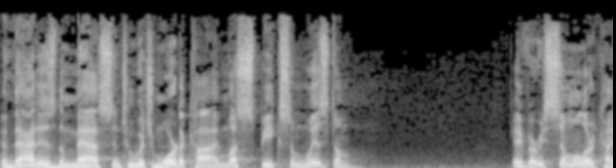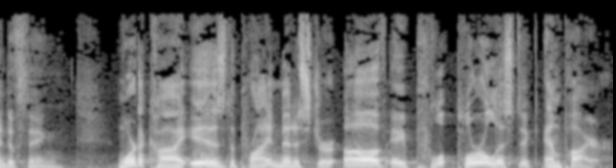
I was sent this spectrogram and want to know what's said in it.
And that is the mess into which Mordecai must speak some wisdom. A very similar kind of thing. Mordecai is the prime minister of a pluralistic empire.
